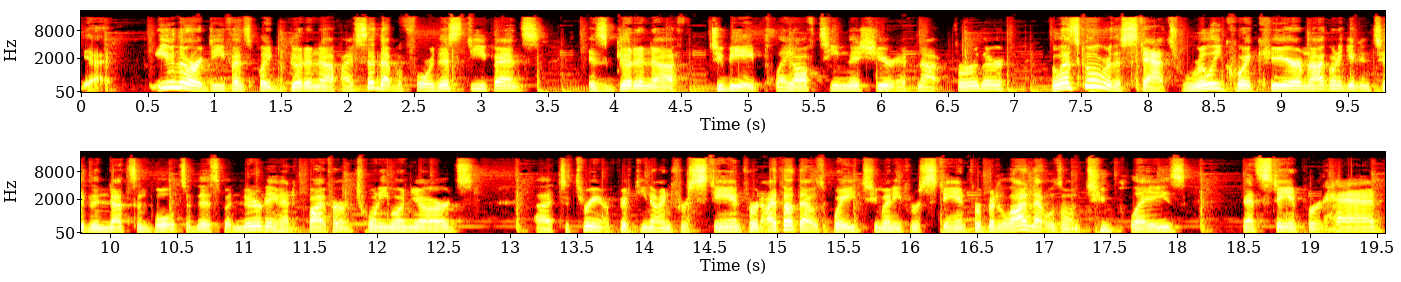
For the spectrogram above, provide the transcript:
yeah, even though our defense played good enough, I've said that before, this defense is good enough to be a playoff team this year, if not further. But let's go over the stats really quick here. I'm not going to get into the nuts and bolts of this, but Notre Dame had 521 yards uh, to 359 for Stanford. I thought that was way too many for Stanford, but a lot of that was on two plays that Stanford had.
